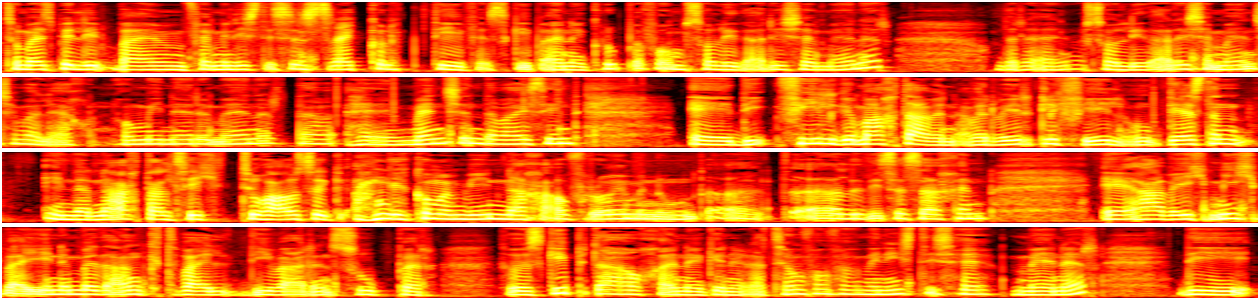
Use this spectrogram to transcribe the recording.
Zum Beispiel beim feministischen Streikkollektiv. Es gibt eine Gruppe von solidarischen Männern oder äh, solidarische Menschen, weil auch nominäre Männer da, äh, Menschen dabei sind, äh, die viel gemacht haben, aber wirklich viel. Und gestern in der Nacht, als ich zu Hause angekommen bin, nach Aufräumen und äh, alle diese Sachen, äh, habe ich mich bei ihnen bedankt, weil die waren super. So, es gibt auch eine Generation von feministischen Männern, die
